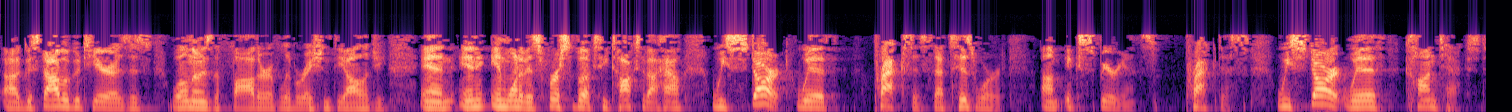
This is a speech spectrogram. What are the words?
Uh, Gustavo Gutierrez is well known as the father of liberation theology. And in, in one of his first books, he talks about how we start with praxis, that's his word, um, experience, practice. We start with context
